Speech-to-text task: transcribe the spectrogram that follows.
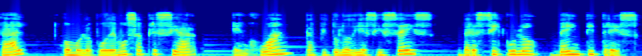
tal como lo podemos apreciar en Juan capítulo 16, versículo 23.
